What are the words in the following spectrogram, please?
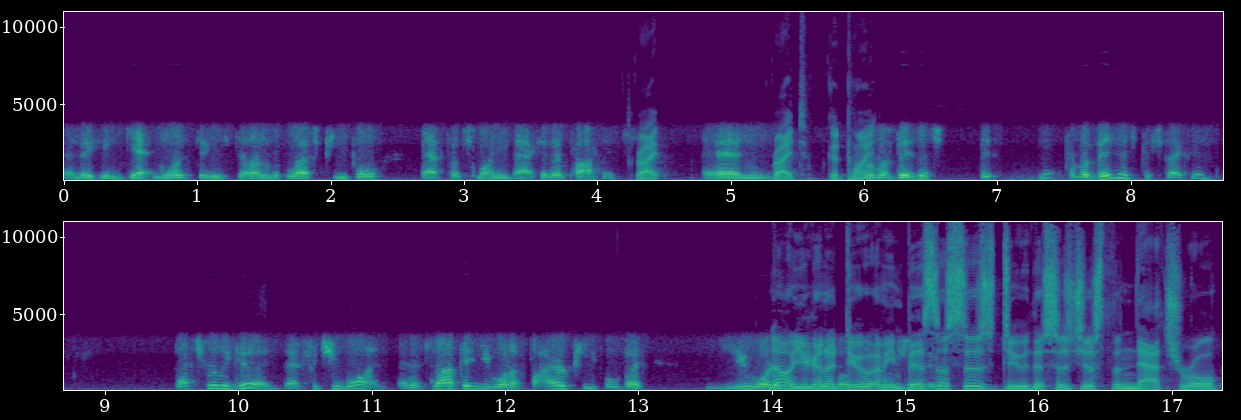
and they can get more things done with less people, that puts money back in their pockets. Right. And Right. Good point. from a business from a business perspective, that's really good. That's what you want. And it's not that you want to fire people, but you want No, to. you're going going to do. I mean, businesses do. This is just the natural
